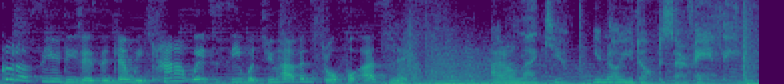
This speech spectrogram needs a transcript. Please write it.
kudos to you DJ Zinhle. We cannot wait to see what you have in store for us next. I don't like you. You know you don't deserve Andy.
